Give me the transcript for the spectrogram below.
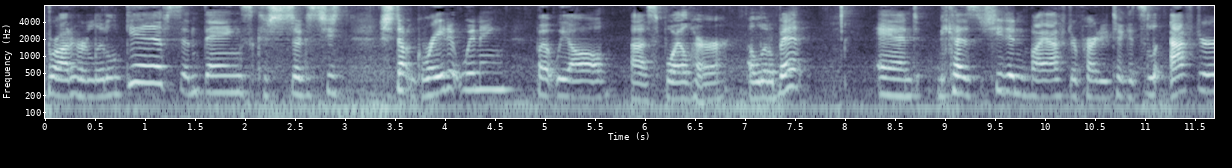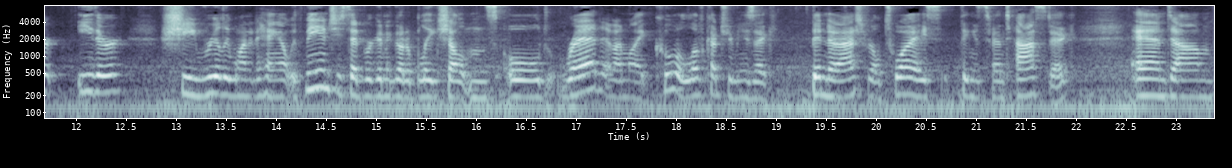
brought her little gifts and things because she's she's not great at winning, but we all uh, spoil her a little bit, and because she didn't buy after party tickets after either. She really wanted to hang out with me, and she said we're going to go to Blake Shelton's Old Red, and I'm like, cool, love country music been to Nashville twice. think it's fantastic. And um,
